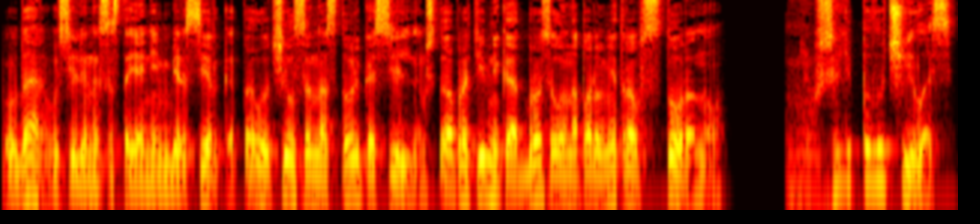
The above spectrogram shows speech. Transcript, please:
Удар, усиленный состоянием берсерка, получился настолько сильным, что противника отбросило на пару метров в сторону. Неужели получилось?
